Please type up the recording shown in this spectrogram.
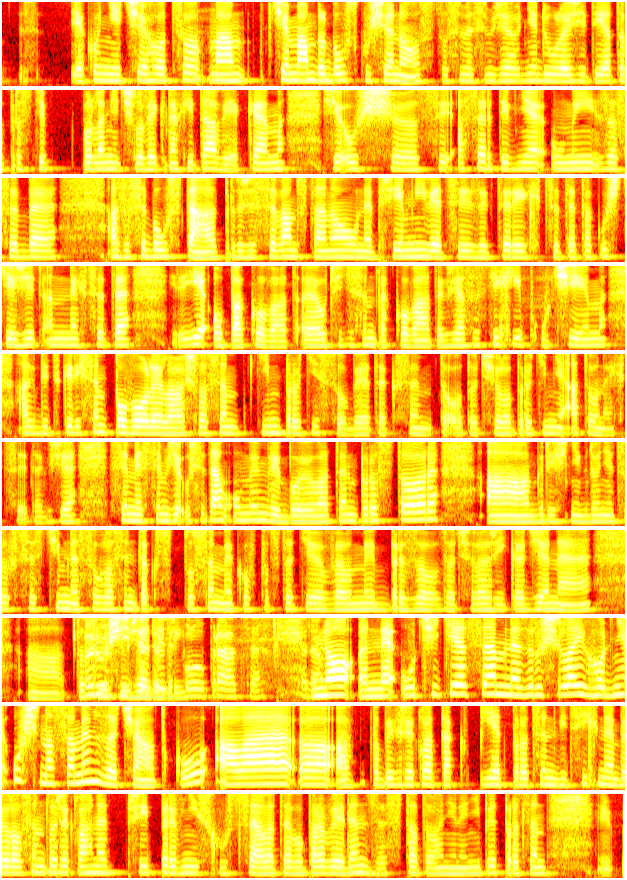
jako něčeho, co mám, v čem mám blbou zkušenost. To si myslím, že je hodně důležitý a to prostě podle mě člověk nachytá věkem, že už eh, si asertivně umí za sebe a za sebou stát, protože se vám stanou nepříjemné věci, ze kterých chcete pak už těžit a nechcete je opakovat. A já určitě jsem taková, takže já se z těch chyb učím a vždycky, když jsem povolila, šla jsem tím proti sobě, tak jsem to otočilo proti mě a to nechci. Takže si myslím, že už si tam umím vybojovat ten prostor a když někdo něco chce, s čím nesouhlasím, tak to jsem jako v podstatě velmi brzo začala říkat, že ne. A to si myslím, že je ty dobrý. spolupráce? Teda. No, ne, určitě jsem nezrušila jich hodně už na samém začátku, ale eh, a to bych řekla tak 5% víc jich nebylo. Jsem to řekla hned při první schůzce, ale to je opravdu jeden ze sta, to ani není 5%.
